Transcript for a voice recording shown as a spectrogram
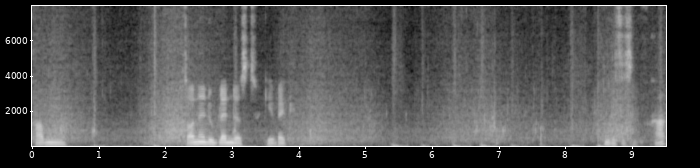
Krabben. Sonne, du blendest. Geh weg. Oh, das ist ein Wrack.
